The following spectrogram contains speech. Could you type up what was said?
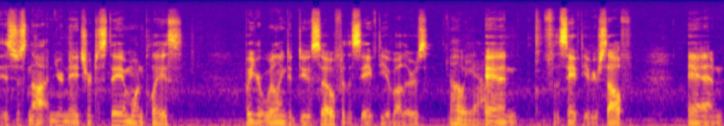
it's just not in your nature to stay in one place but you're willing to do so for the safety of others oh yeah, and for the safety of yourself and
